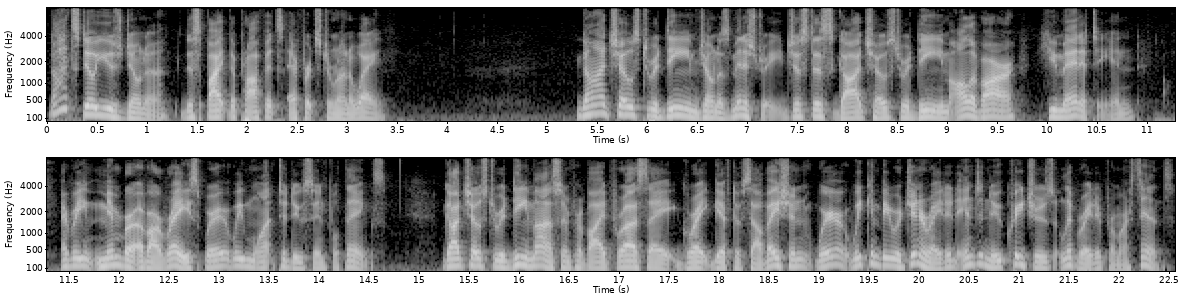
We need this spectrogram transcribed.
God still used Jonah despite the prophet's efforts to run away. God chose to redeem Jonah's ministry, just as God chose to redeem all of our humanity and every member of our race where we want to do sinful things. God chose to redeem us and provide for us a great gift of salvation where we can be regenerated into new creatures liberated from our sins.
